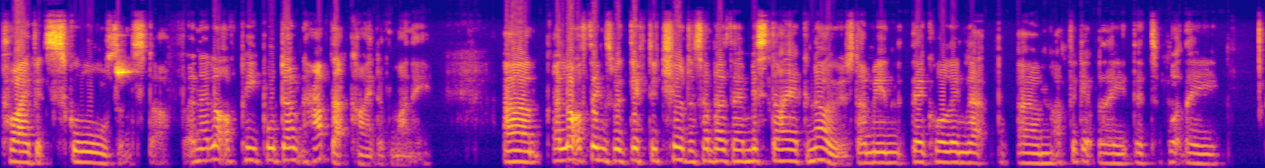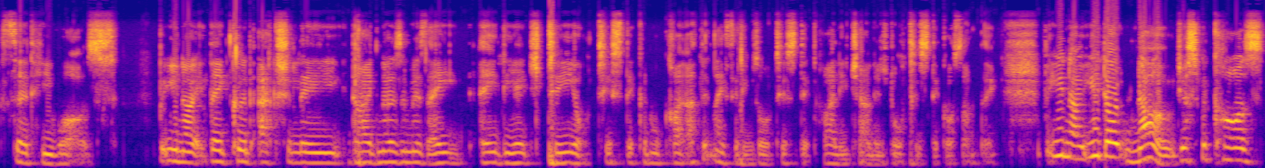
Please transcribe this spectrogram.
private schools and stuff. And a lot of people don't have that kind of money. Um, a lot of things with gifted children sometimes they're misdiagnosed. I mean, they're calling that um, I forget what they what they said he was, but you know they could actually diagnose him as a ADHD, autistic, and all kind. I think they said he was autistic, highly challenged autistic or something. But you know, you don't know just because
